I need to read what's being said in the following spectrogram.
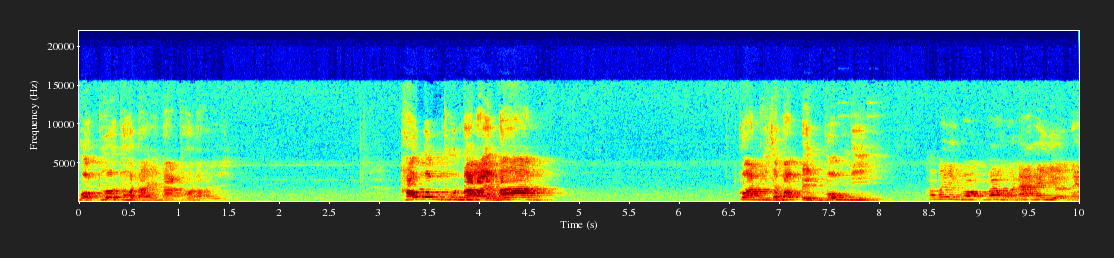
พวกเธอเท่าใดนะเท่าใดเขาลงทุนอะไรบ้าง ก่อนที่จะมาเป็นวงนี้ เขาก็ยังมองว่าหัวหน้าได้เยอะไง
